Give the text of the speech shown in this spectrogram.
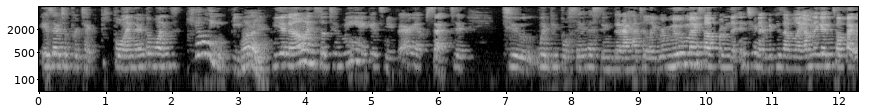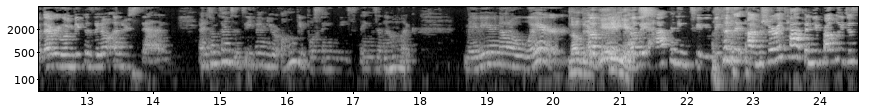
is there to protect people, and they're the ones killing people. Right. You know, and so to me, it gets me very upset to to when people say this thing that I had to like remove myself from the internet because I'm like I'm gonna get into a fight with everyone because they don't understand. And sometimes it's even your own people saying these things, and I'm mm-hmm. like, maybe you're not aware No, they're of it, idiots. of it happening to you because it, I'm sure it's happened. You probably just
